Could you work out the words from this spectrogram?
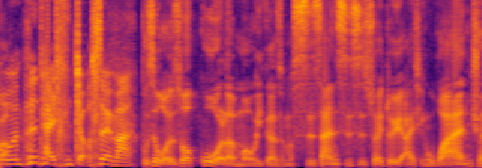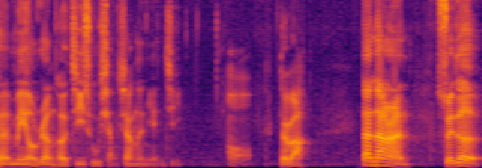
我们不是才十九岁吗？不是，我是说过了某一个什么十三、十四岁，对于爱情完全没有任何基础想象的年纪，哦，对吧？但当然，随着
